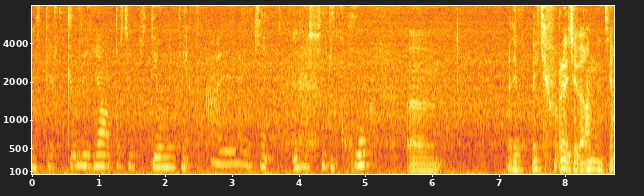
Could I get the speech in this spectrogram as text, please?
J'espère que vous avez bien pour cette vidéo. Mettez un like et lâchez des gros. Euh, des gros mecs. voilà j'avais rien à dire.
